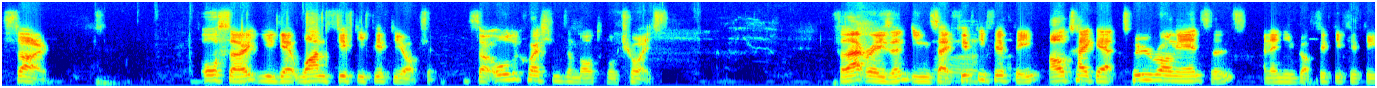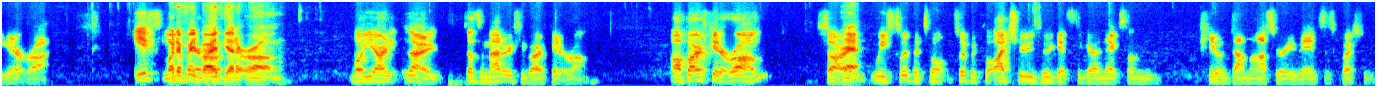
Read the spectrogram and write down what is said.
So also you get one 50-50 option. So all the questions are multiple choice. For that reason, you can say hmm. 50-50. I'll take out two wrong answers, and then you've got 50-50 to get it right. If you what if we both wrong- get it wrong? well, you only no, doesn't matter if you both get it wrong. Oh, both get it wrong. Sorry, Yeah. we flip a to- flip a. co- I choose who gets to go next on pure dumbassery of answers question.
